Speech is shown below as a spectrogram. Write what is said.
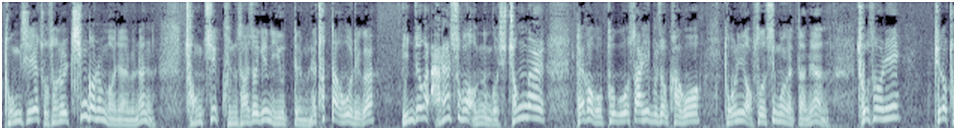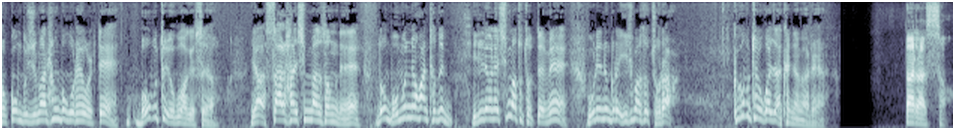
동시에 조선을 친 거는 뭐냐면은 정치 군사적인 이유 때문에 쳤다고 우리가 인정을 안 할 수가 없는 것이 정말 배가 고프고 쌀이 부족하고 돈이 없어서 침공했다면 조선이 비록 조건부지만 항복을 해올 때 뭐부터 요구하겠어요? 야, 쌀 한 10만 석 내. 너 모문영한테도 1년에 10만 석 줬다며. 우리는 그래 20만 석 줘라. 그거부터 요구하지 않겠냐 말이야. 따라서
